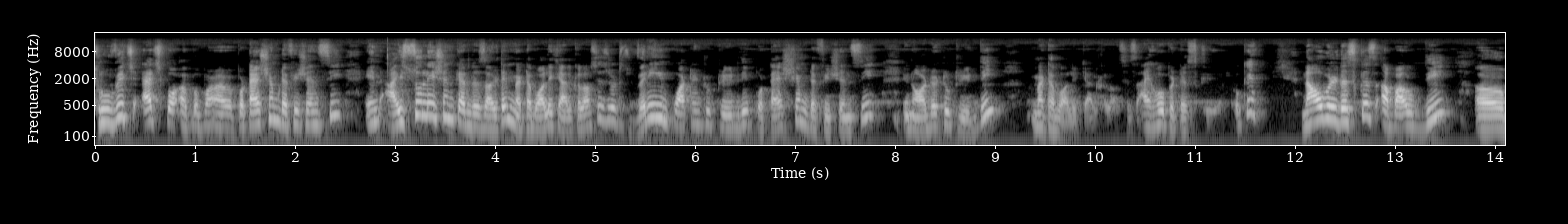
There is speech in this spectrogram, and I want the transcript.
through which H uh, uh, potassium deficiency in isolation can result in metabolic alkalosis. So it's very important to treat the potassium deficiency in order to treat the metabolic alkalosis. I hope it is clear. Okay, now we'll discuss about the uh,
